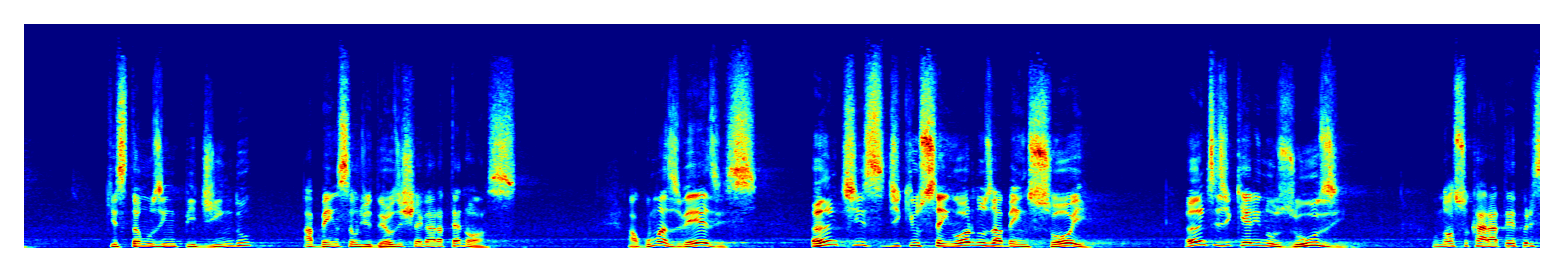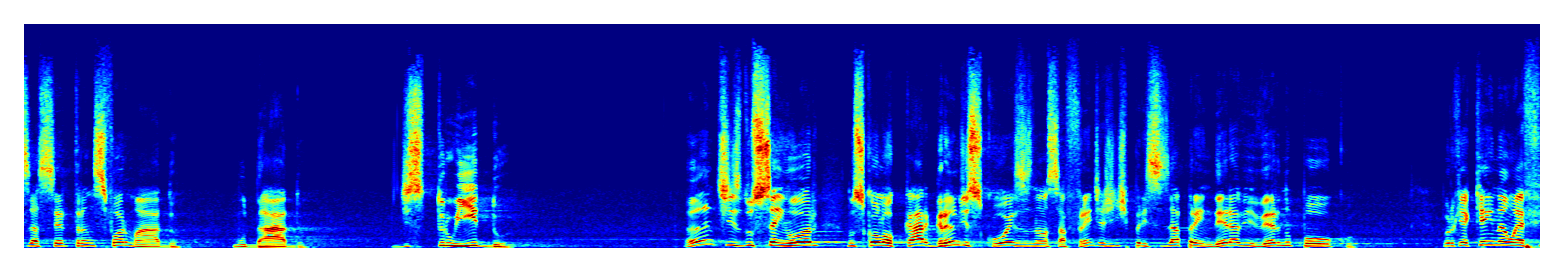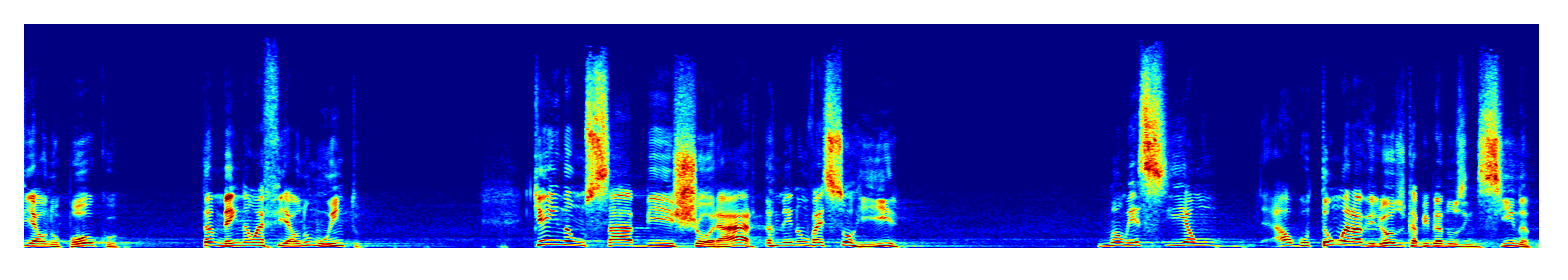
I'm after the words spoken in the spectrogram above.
que estamos impedindo a bênção de Deus de chegar até nós. Algumas vezes, antes de que o Senhor nos abençoe, antes de que Ele nos use, o nosso caráter precisa ser transformado, mudado destruído. Antes do Senhor nos colocar grandes coisas na nossa frente, a gente precisa aprender a viver no pouco. Porque quem não é fiel no pouco, também não é fiel no muito. Quem não sabe chorar, também não vai sorrir. Irmão, esse é um, algo tão maravilhoso que a Bíblia nos ensina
